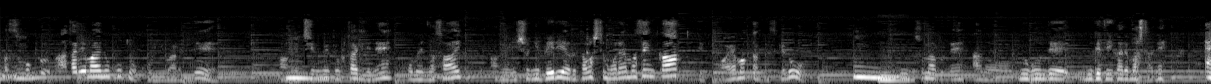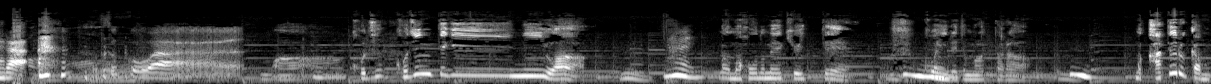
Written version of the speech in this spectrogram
ん。まあすごく当たり前のことをこう言われて、あの、うんチームメイト二人でね、ごめんなさい。あの、一緒にベリアル倒してもらえませんか？って言って謝ったんですけど、うんうんその後ね、あの、無言で抜けていかれましたね。あら、ーそこは、まあ、個人、個人的には、うん。はい。まあ、魔法の迷宮行って、コイン入れてもらったら、うんまあ、勝てるか、ね、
